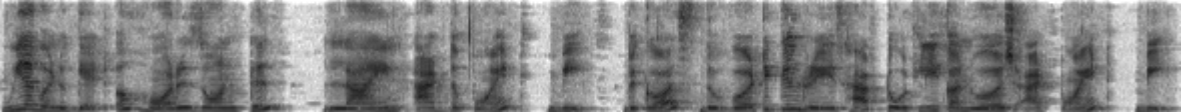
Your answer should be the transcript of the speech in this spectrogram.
we are going to get a horizontal line at the point B because the vertical rays have totally converged at point B.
